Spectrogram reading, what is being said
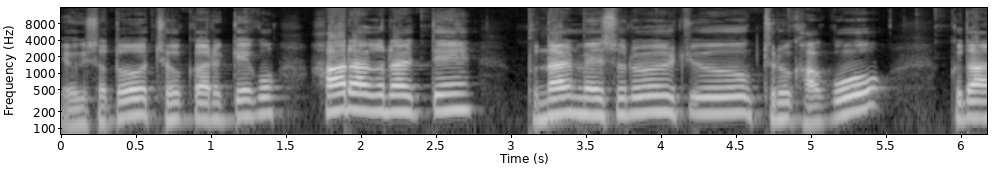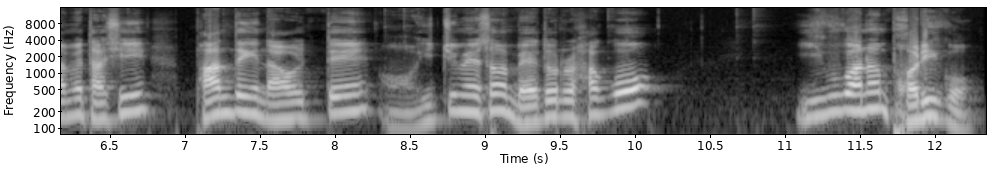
여기서도 저가를 깨고 하락을 할 때 분할 매수를 쭉 들어가고 그 다음에 다시 반등이 나올 때 어, 이쯤에서 매도를 하고 이 구간은 버리고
